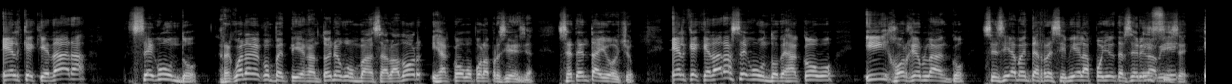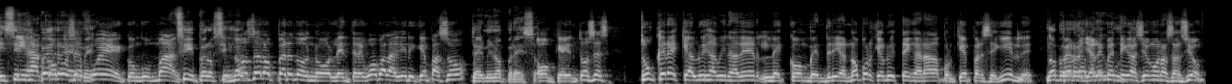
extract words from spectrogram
el que quedara segundo. Recuerda que competían Antonio Guzmán, Salvador y Jacobo por la presidencia. 78. El que quedara segundo de Jacobo y Jorge Blanco sencillamente recibía el apoyo del tercero y, la si- vice. y si Jacobo se fue con Guzmán. Sí, pero si no el- se lo perdonó, le entregó a Balaguer y ¿qué pasó? Terminó preso. Ok, entonces, ¿tú crees que a Luis Abinader le convendría, no porque Luis tenga nada por qué perseguirle, No, pero ya la investigación es una sanción?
